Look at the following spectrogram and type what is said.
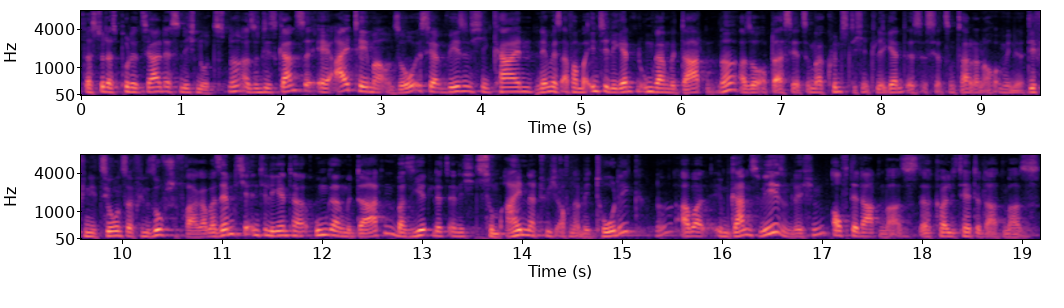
dass du das Potenzial dessen nicht nutzt. Ne? Also dieses ganze AI-Thema und so ist ja im Wesentlichen kein, nennen wir es einfach mal, intelligenten Umgang mit Daten. Ne? Also ob das jetzt immer künstlich intelligent ist, ist ja zum Teil dann auch irgendwie eine Definitions- oder philosophische Frage. Aber sämtlicher intelligenter Umgang mit Daten basiert letztendlich zum einen natürlich auf einer Methodik, ne? aber im ganz Wesentlichen auf der Datenbasis, der Qualität der Datenbasis.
